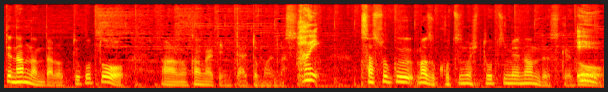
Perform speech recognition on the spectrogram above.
て何なんだろうということをあの考えてみたいと思います。はい早速まずコツの一つ目なんですけど、ええ、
